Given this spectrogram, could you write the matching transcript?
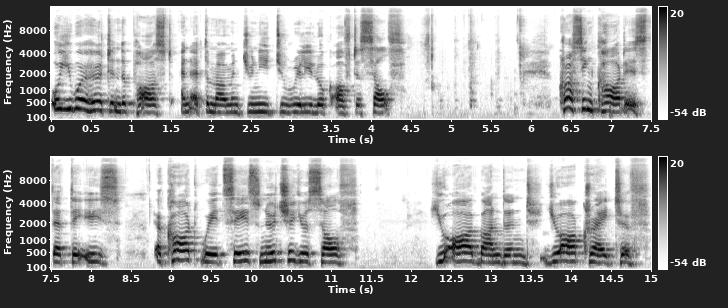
or you were hurt in the past, and at the moment, you need to really look after self. Crossing card is that there is a card where it says, Nurture yourself. You are abundant, you are creative,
